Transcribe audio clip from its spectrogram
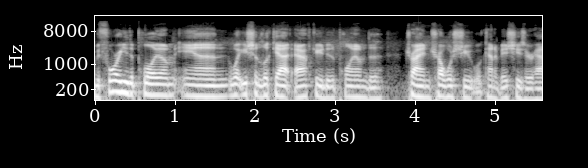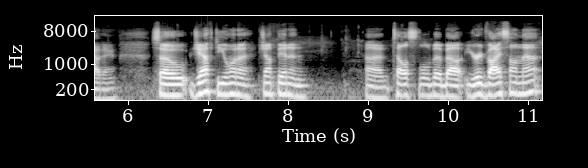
before you deploy them and what you should look at after you deploy them to try and troubleshoot what kind of issues you're having. So, Jeff, do you want to jump in and uh, tell us a little bit about your advice on that?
